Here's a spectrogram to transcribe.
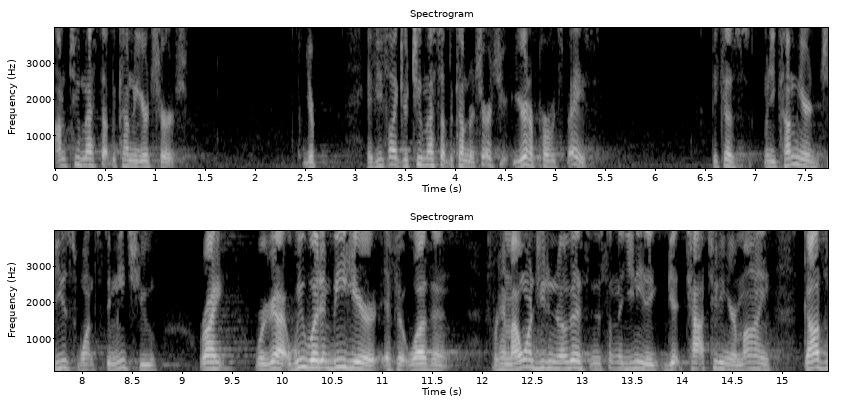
I'm too messed up to come to your church. You're, if you feel like you're too messed up to come to church, you're in a perfect space. Because when you come here, Jesus wants to meet you right where you're at. We wouldn't be here if it wasn't for him. I want you to know this, and this is something you need to get tattooed in your mind. God's,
